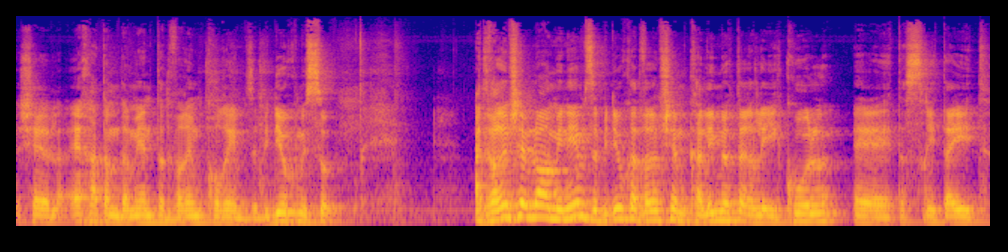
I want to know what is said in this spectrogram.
של איך אתה מדמיין את הדברים קורים, זה בדיוק מסוג... הדברים שהם לא אמינים זה בדיוק הדברים שהם קלים יותר לעיכול אה, תסריטאית,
